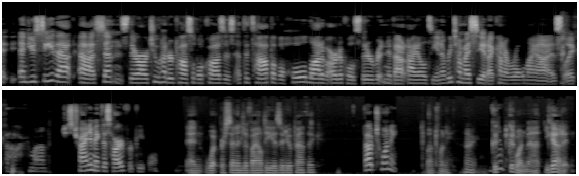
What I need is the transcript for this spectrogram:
It- And you see that uh, sentence, there are 200 possible causes at the top of a whole lot of articles that are written about ILD. And every time I see it, I kind of roll my eyes like, oh, come on. Just trying to make this hard for people. And what percentage of ILD is idiopathic? About 20. About twenty. All right, good, good one, Matt. You got it.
